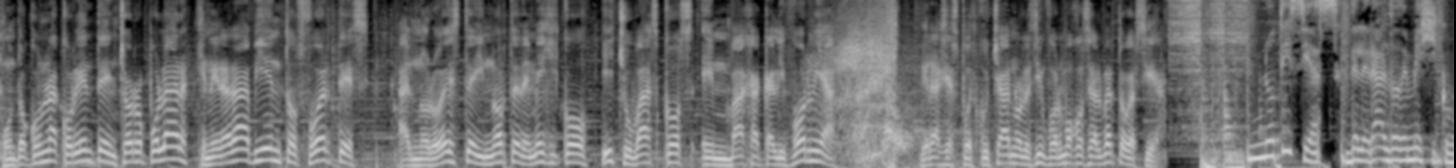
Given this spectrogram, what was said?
junto con una corriente en chorro polar, generará vientos fuertes al noroeste y norte de México y chubascos en Baja California. Gracias por escucharnos, les informó José Alberto García. Noticias del Heraldo de México.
